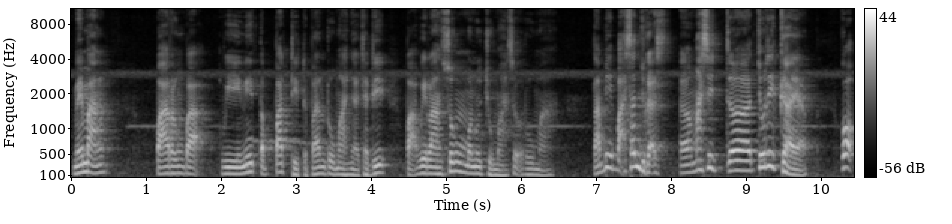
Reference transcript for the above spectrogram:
Memang parung Pak Wi ini tepat di depan rumahnya. Jadi Pak Wi langsung menuju masuk rumah. Tapi Pak San juga uh, masih uh, curiga ya. Kok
